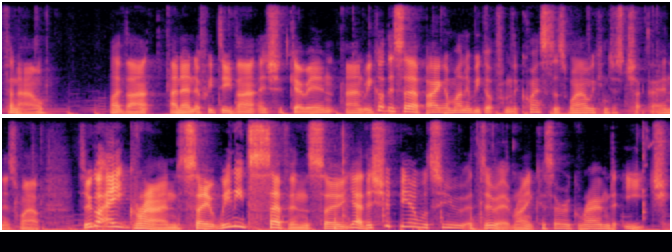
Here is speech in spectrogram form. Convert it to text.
For now, like that. And then if we do that, it should go in. And we got this uh, bag of money we got from the quest as well. We can just chuck that in as well. So we've got eight grand. So we need seven. So yeah, this should be able to do it, right? Because they're a grand each.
